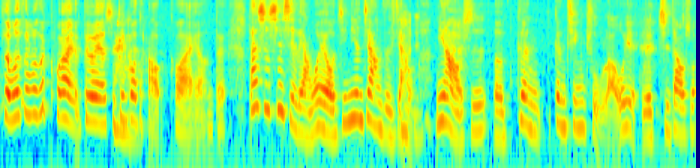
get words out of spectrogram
怎么这么的快？对啊，时间过得好快啊，对。但是谢谢两位哦，今天这样子讲，妮娜老师呃更更清楚了，我也也知道说，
